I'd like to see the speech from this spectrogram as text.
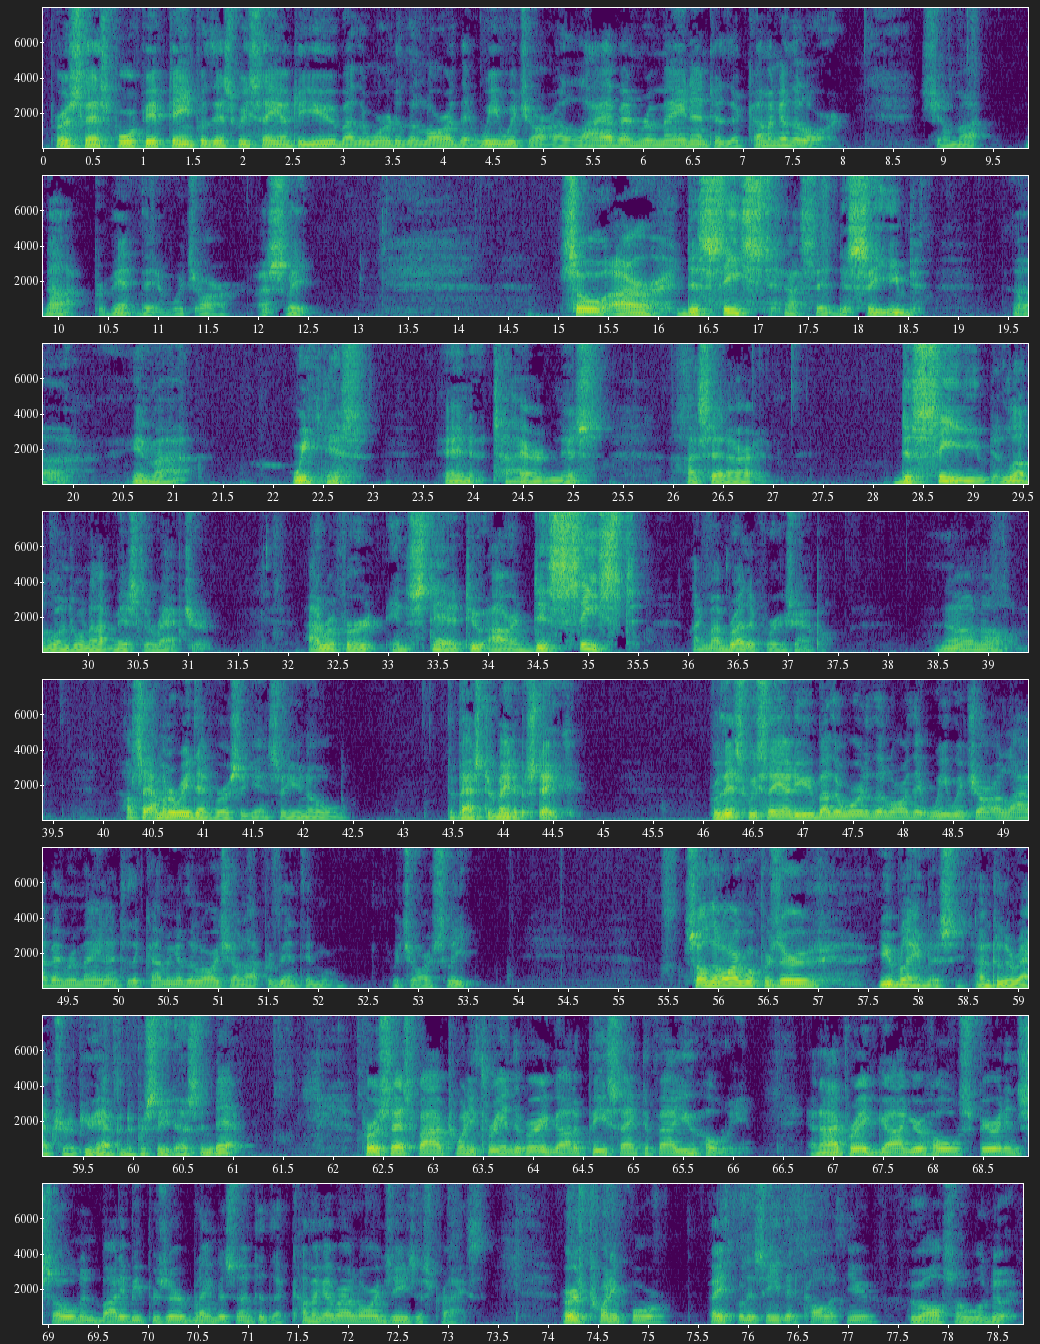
First Thess 4.15, For this we say unto you by the word of the Lord, that we which are alive and remain unto the coming of the Lord shall not not prevent them which are asleep. So our deceased, I said deceived, uh, in my weakness and tiredness, I said our deceived loved ones will not miss the rapture. I refer instead to our deceased, like my brother, for example. No, no. I'll say, I'm going to read that verse again so you know the pastor made a mistake. For this we say unto you by the word of the Lord, that we which are alive and remain unto the coming of the Lord shall not prevent them which are asleep. So the Lord will preserve you blameless unto the rapture if you happen to precede us in death. First Thess 5.23, And the very God of peace sanctify you wholly. And I pray, God, your whole spirit and soul and body be preserved blameless unto the coming of our Lord Jesus Christ. Verse 24 Faithful is he that calleth you, who also will do it.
